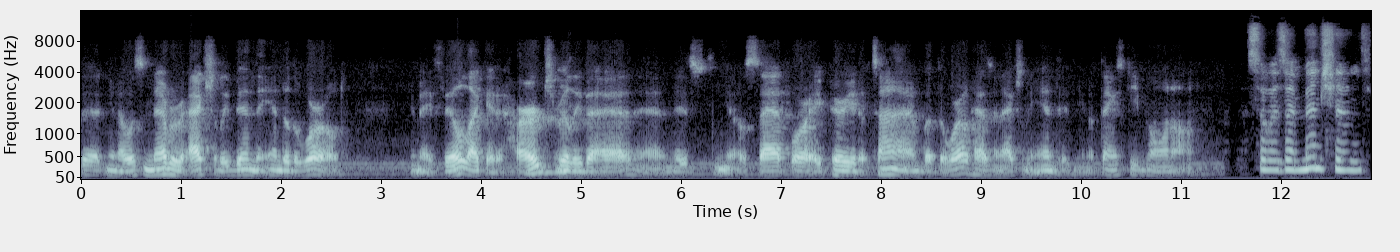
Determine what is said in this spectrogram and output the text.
that you know it's never actually been the end of the world. You may feel like it hurts mm-hmm. really bad and it's you know sad for a period of time, but the world hasn't actually ended. You know, things keep going on. So as I mentioned,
